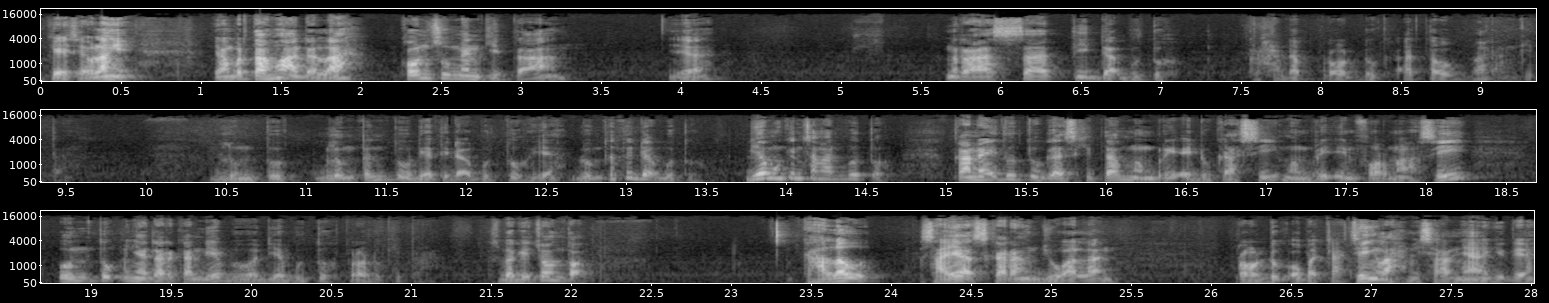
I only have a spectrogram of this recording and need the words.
Oke, saya ulangi. Yang pertama adalah konsumen kita ya merasa tidak butuh terhadap produk atau barang kita. Belum tu, belum tentu dia tidak butuh ya, belum tentu tidak butuh. Dia mungkin sangat butuh. Karena itu tugas kita memberi edukasi, memberi informasi untuk menyadarkan dia bahwa dia butuh produk kita. Sebagai contoh, kalau saya sekarang jualan produk obat cacing lah misalnya gitu ya,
